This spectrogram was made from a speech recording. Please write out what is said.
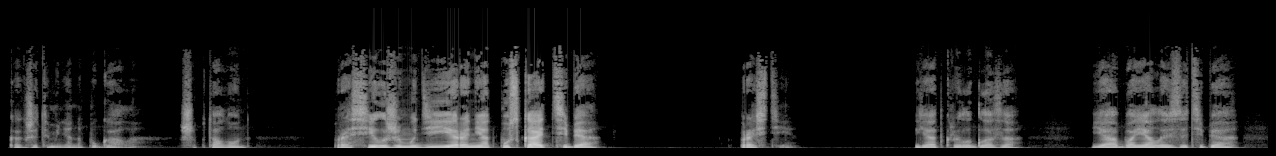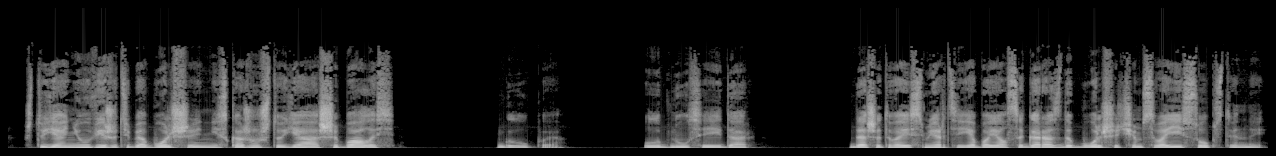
«Как же ты меня напугала!» — шептал он. «Просил же Мадиера не отпускать тебя!» «Прости». Я открыла глаза. «Я боялась за тебя, что я не увижу тебя больше, не скажу, что я ошибалась». «Глупая», — улыбнулся Эйдар. «Даша, твоей смерти я боялся гораздо больше, чем своей собственной».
